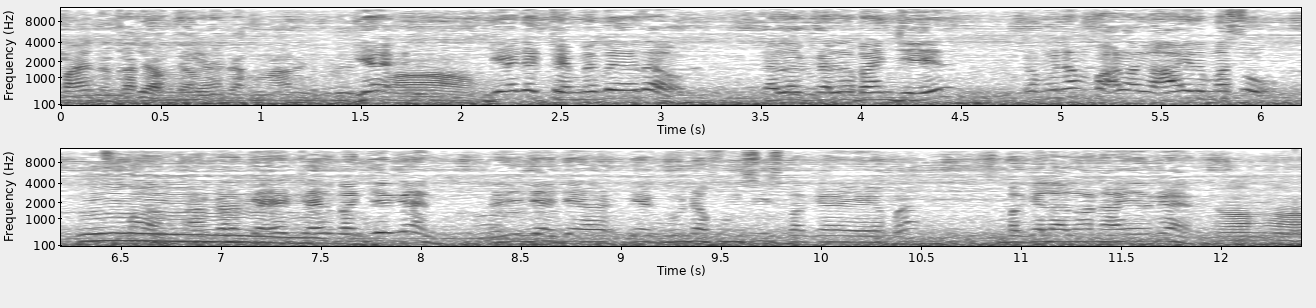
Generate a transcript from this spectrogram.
panjang ya. Dia wow. dia ada kamera tau. Kalau kalau banjir, kamu nampak lah air masuk. Hmm. Ha, kalau kayak kayak banjir kan. Jadi dia dia dia guna fungsi sebagai apa? Sebagai laluan air kan. Aha.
